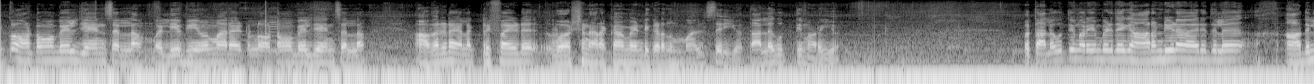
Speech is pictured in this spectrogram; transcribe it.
ഇപ്പോൾ ഓട്ടോമൊബൈൽ ജയൻസ് എല്ലാം വലിയ ഭീമന്മാരായിട്ടുള്ള ഓട്ടോമൊബൈൽ ജയൻസ് എല്ലാം അവരുടെ ഇലക്ട്രിഫൈഡ് വേർഷൻ ഇറക്കാൻ വേണ്ടി കിടന്ന് മത്സരിക്കുക തലകുത്തി മറിയുക ഇപ്പൊ തലകുത്തി മറിയുമ്പോഴത്തേക്ക് ആർ എൻ ഡിയുടെ കാര്യത്തിൽ അതിൽ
